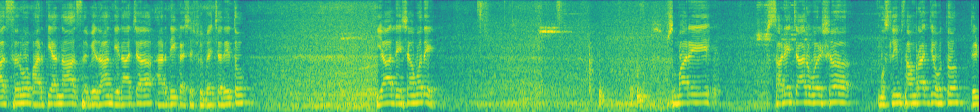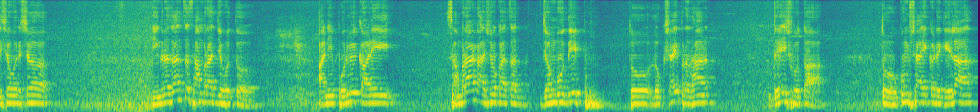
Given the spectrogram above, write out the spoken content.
आज सर्व भारतीयांना संविधान दिनाच्या हार्दिक अशा शुभेच्छा देतो. या देशामध्ये सुमारे साडेचार वर्ष मुस्लिम साम्राज्य होतं दीडशे वर्ष इंग्रजांचं साम्राज्य होतं. आणि पूर्वी काळी सम्राट अशोकाचा जम्बूद्वीप तो लोकशाही प्रधान देश होता तो हुकुमशाहीकडे गेला.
